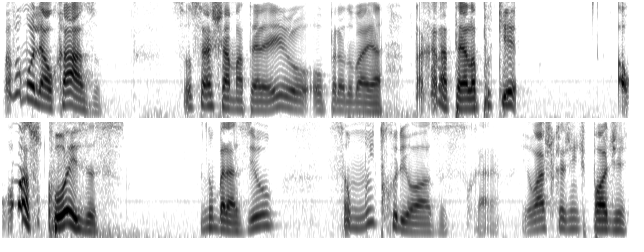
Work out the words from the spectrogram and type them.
Mas vamos olhar o caso? Se você achar a matéria aí, ô, operador Bahia, taca na tela, porque algumas coisas no Brasil são muito curiosas, cara. Eu acho que a gente pode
